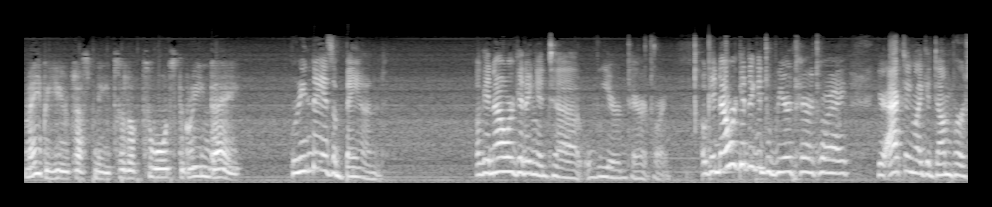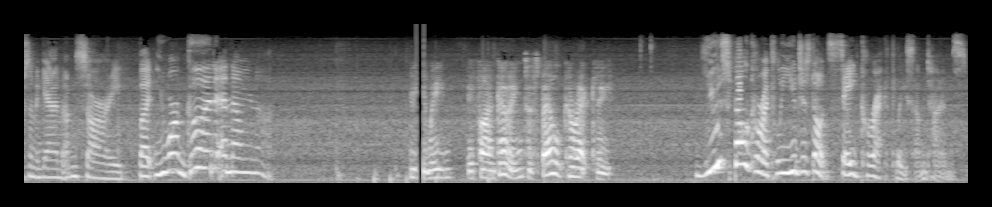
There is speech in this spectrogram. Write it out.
Maybe you just need to look towards the Green Day. Green Day is a band. Okay, now we're getting into weird territory. Okay, now we're getting into weird territory. You're acting like a dumb person again. I'm sorry. But you are good and now you're not. Mean, if I'm going to spell correctly? You spell correctly, you just don't say correctly sometimes.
